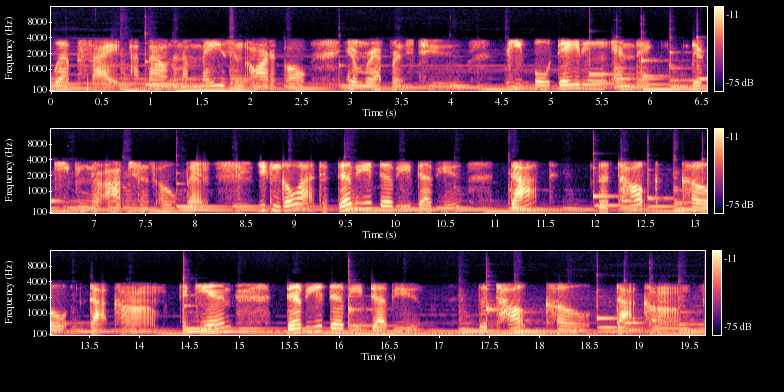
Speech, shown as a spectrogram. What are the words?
website. I found an amazing article in reference to people dating and they, they're keeping their options open. You can go out to www.thetalko.com. Again, www.thetalko.com.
